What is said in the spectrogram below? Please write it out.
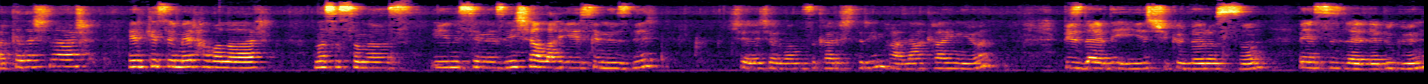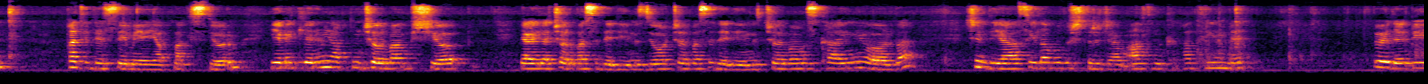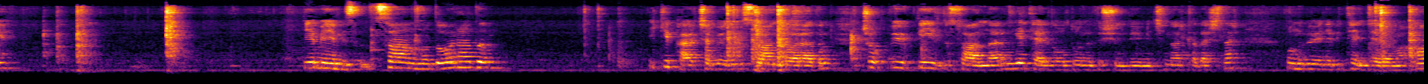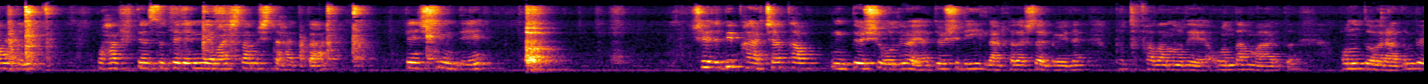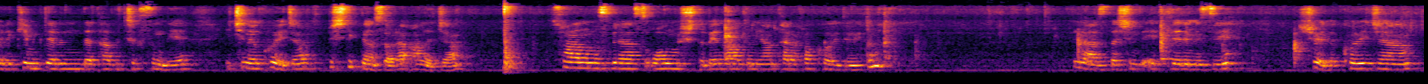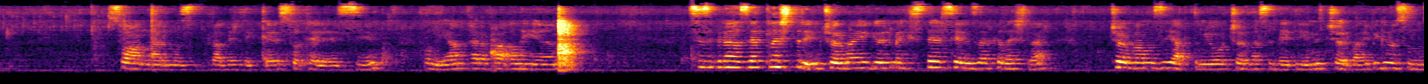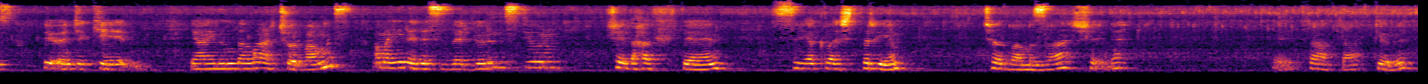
Arkadaşlar, herkese merhabalar. Nasılsınız? İyi misiniz? İnşallah iyisinizdir. Şöyle çorbamızı karıştırayım. Hala kaynıyor. Bizler de iyiyiz. Şükürler olsun. Ben sizlerle bugün patates yemeği yapmak istiyorum. Yemeklerimi yaptım. Çorbam pişiyor. Yayla çorbası dediğimiz, yoğurt çorbası dediğimiz çorbamız kaynıyor orada. Şimdi yağsıyla buluşturacağım. Altını kapatayım ve böyle bir yemeğimizin soğanını doğradım. İki parça böyle bir soğan doğradım. Çok büyük değildi soğanlarım. Yeterli olduğunu düşündüğüm için arkadaşlar. Bunu böyle bir tencereme aldım. Bu hafiften sotelenmeye başlamıştı hatta. Ben şimdi şöyle bir parça tavuk döşü oluyor ya. Döşü değildi arkadaşlar böyle. Butu falan oluyor ya. Ondan vardı. Onu doğradım. Böyle kemiklerinin de tadı çıksın diye içine koyacağım. Piştikten sonra alacağım. Soğanımız biraz olmuştu. Ben aldım yan tarafa koyduydum. Biraz da şimdi etlerimizi şöyle koyacağım. Soğanlarımızla birlikte sotelensin. Bunu yan tarafa alayım. Sizi biraz yaklaştırayım. Çorbayı görmek isterseniz arkadaşlar. Çorbamızı yaptım. Yoğurt çorbası dediğimiz çorbayı biliyorsunuz. Bir önceki yayınımda var çorbamız. Ama yine de sizleri görün istiyorum. Şöyle hafiften sizi yaklaştırayım çorbamıza. Şöyle evet, rahat rahat görün.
